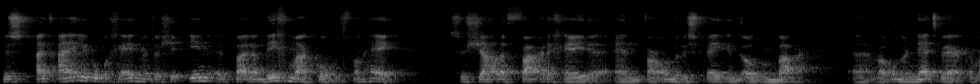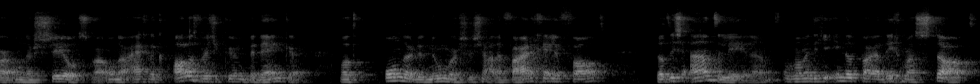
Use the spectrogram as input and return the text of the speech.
Dus uiteindelijk op een gegeven moment als je in het paradigma komt van hey, sociale vaardigheden en waaronder de sprekend openbaar, uh, waaronder netwerken, waaronder sales, waaronder eigenlijk alles wat je kunt bedenken wat onder de noemer sociale vaardigheden valt, dat is aan te leren. Op het moment dat je in dat paradigma stapt,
